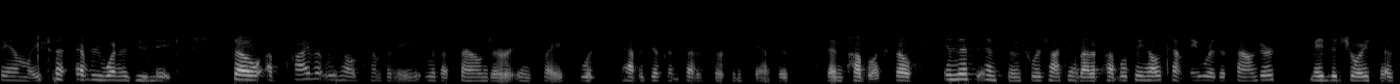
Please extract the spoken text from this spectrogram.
families, everyone is unique. So a privately held company with a founder in place would have a different set of circumstances than public. So in this instance, we're talking about a publicly held company where the founder made the choice of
